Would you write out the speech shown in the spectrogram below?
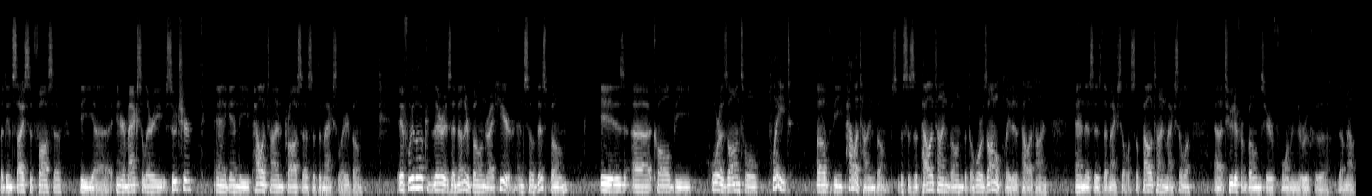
But the incisive fossa, the uh, intermaxillary suture, and again the palatine process of the maxillary bone. If we look, there is another bone right here, and so this bone is uh, called the horizontal plate of the palatine bone. So this is a palatine bone, but the horizontal plate of the palatine and this is the maxilla. So palatine, maxilla, uh, two different bones here forming the roof of the, the mouth.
